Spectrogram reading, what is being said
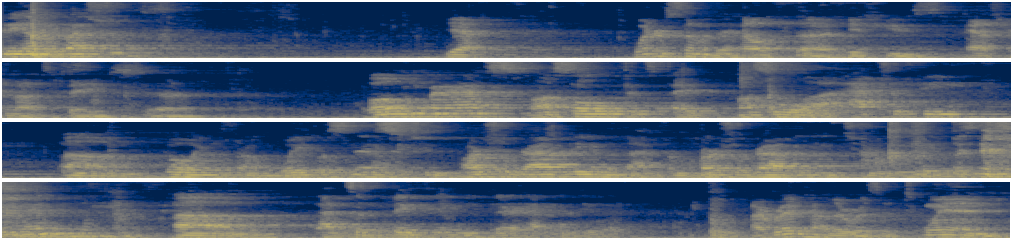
Any other questions? Yeah. What are some of the health uh, issues astronauts face? Uh, Bone mass, muscle, it's a muscle uh, atrophy, um, going from weightlessness to partial gravity, and then back from partial gravity to weightlessness again. Um, that's a big thing that they're having to deal with. I read how there was a twin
